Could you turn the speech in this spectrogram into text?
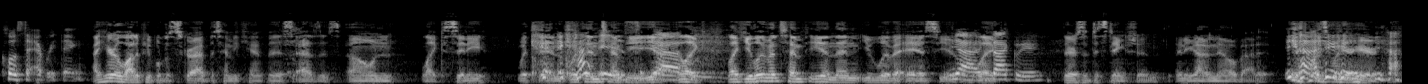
close to everything. I hear a lot of people describe the Tempe campus as its own like city within within Tempe. yeah, yeah. like like you live in Tempe and then you live at ASU. Yeah, like, exactly. There's a distinction, and you got to know about it. Yeah, when you're here. yeah.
